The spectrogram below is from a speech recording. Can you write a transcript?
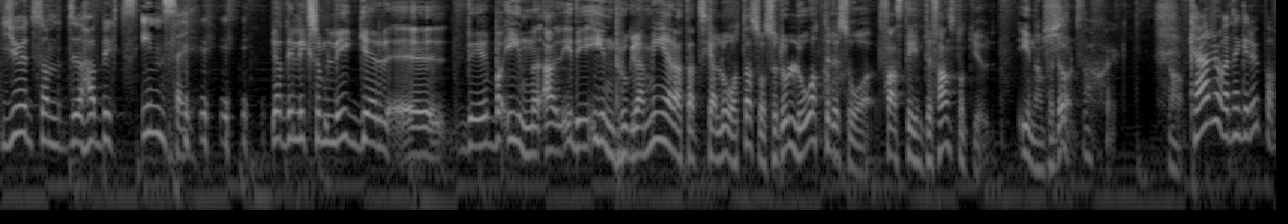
Ljud som du har byggts in sig. Ja, det liksom ligger... Eh, det, är bara in, eh, det är inprogrammerat att det ska låta så, så då låter det så fast det inte fanns något ljud innanför dörren. Shit vad sjukt. Ja. Carro, vad tänker du på?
